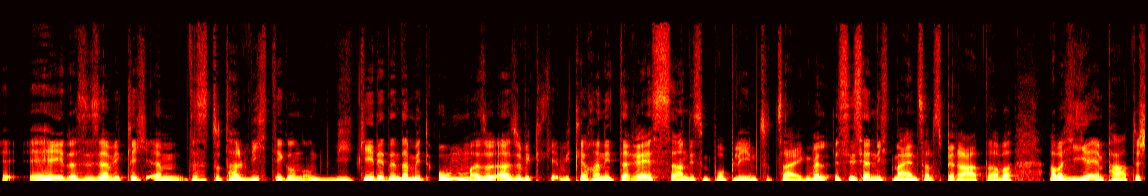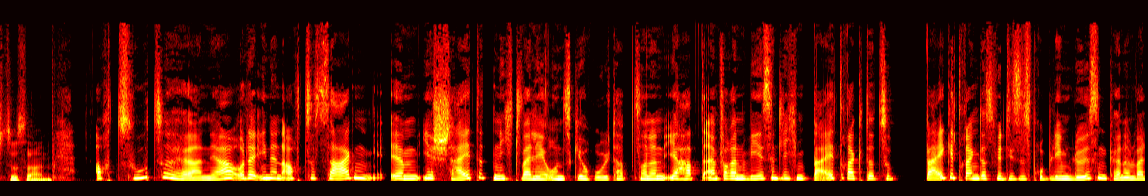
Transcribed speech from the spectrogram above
äh, hey, das ist ja wirklich, ähm, das ist total wichtig und, und wie geht ihr denn damit um? Also, also wirklich, wirklich auch ein Interesse an diesem Problem zu zeigen, weil es ist ja nicht meins als Berater, aber, aber hier empathisch zu sein auch zuzuhören, ja, oder ihnen auch zu sagen, ähm, ihr scheitert nicht, weil ihr uns geholt habt, sondern ihr habt einfach einen wesentlichen Beitrag dazu beigetragen, dass wir dieses Problem lösen können, weil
